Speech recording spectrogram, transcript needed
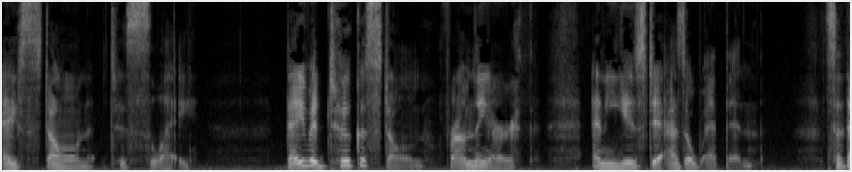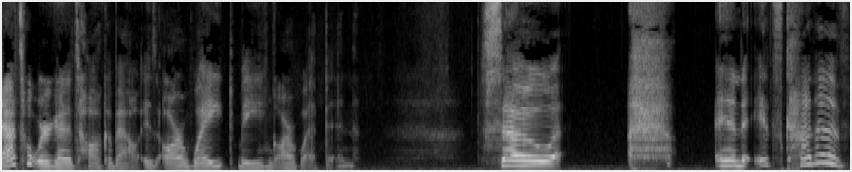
a stone to slay. David took a stone from the earth and he used it as a weapon. So that's what we're going to talk about is our weight being our weapon. So and it's kind of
